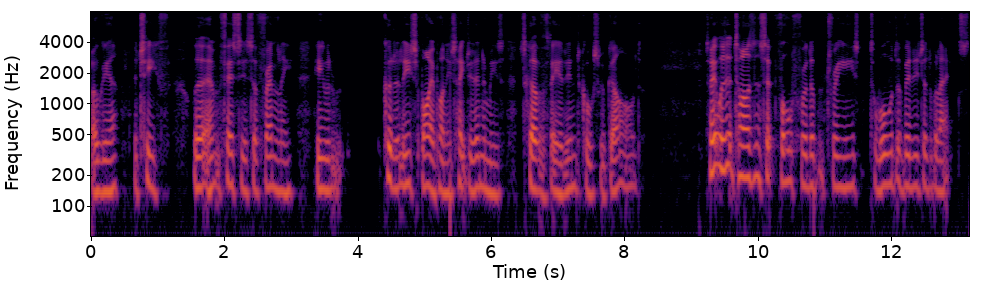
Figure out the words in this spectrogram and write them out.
Bogia, the chief, with an emphasis of friendly. He would could at least spy upon his hated enemies, discover if they had intercourse with God. So it was that Tarzan set forth through the trees toward the village of the blacks,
